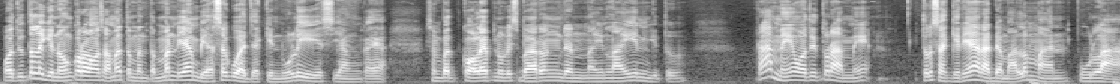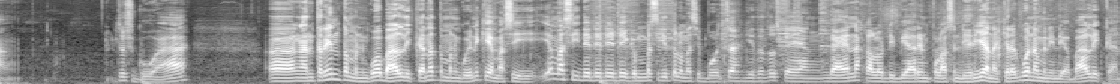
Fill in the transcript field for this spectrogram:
waktu itu lagi nongkrong sama teman-teman yang biasa gua ajakin nulis yang kayak sempat collab nulis bareng dan lain-lain gitu. Rame waktu itu rame. Terus akhirnya rada maleman pulang. Terus gua uh, nganterin temen gue balik karena temen gue ini kayak masih ya masih dede dede gemes gitu loh masih bocah gitu terus kayak yang nggak enak kalau dibiarin pulang sendirian akhirnya gue nemenin dia balik kan.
